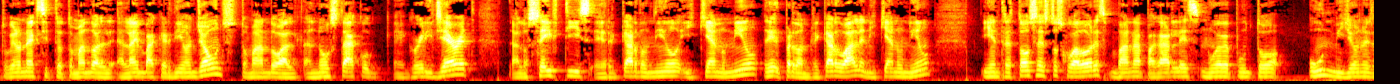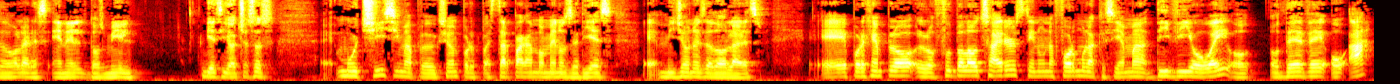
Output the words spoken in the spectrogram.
tuvieron éxito tomando al, linebacker Dion Jones, tomando al, al nose tackle eh, Grady Jarrett, a los safeties eh, Ricardo Neal y Keanu Neal, perdón, Ricardo Allen y Keanu Neal. Y entre todos estos jugadores van a pagarles 9.1 millones de dólares en el 2018. Eso es muchísima producción por estar pagando menos de 10 millones de dólares. Eh, por ejemplo, los Football Outsiders tienen una fórmula que se llama DVOA o, DVOA.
